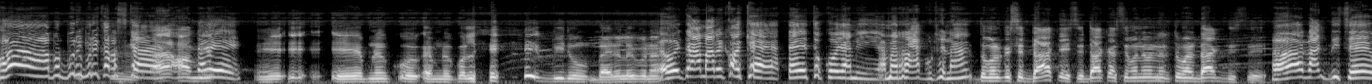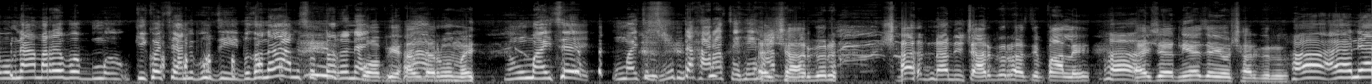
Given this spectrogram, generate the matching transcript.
হ্যাঁ আবার বুড়ি বুড়ি কারস আমি এ- এ- এ এমনে এমনে করলে ভিডিও ভাইরাল হইব না। ওই আমারে কয় কে? তাই তো কই আমি আমার রাগ উঠে না। তোমার কাছে ডাক আইছে ডাক আইছে মানে মানে তোমার ডাক দিছে। হ্যাঁ রাগ দিছে এবং না আমার কি কইছে আমি বুঝি বুঝা না? আমি ছোট্টরে নাই। পপি হালদার ও মাই উমাইছে উমাইছে ভুটটা হারাছে হে গরু সার নানি সার গরু আছে পালে। হ্যাঁ। আইসা নিয়ে যাই ও সার গরু। হ্যাঁ নিয়ে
